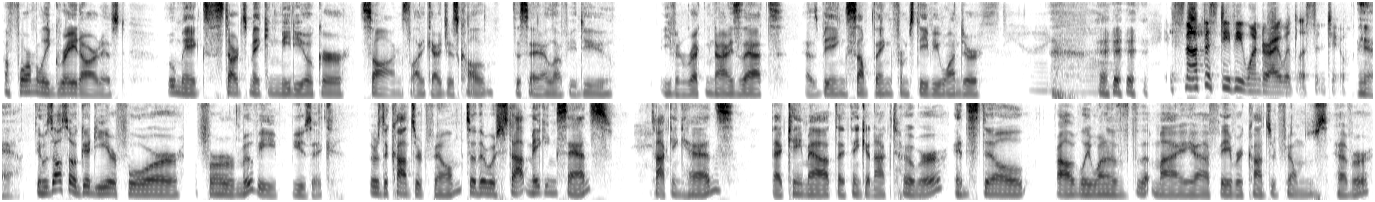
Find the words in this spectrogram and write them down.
a formerly great artist who makes starts making mediocre songs like I just called to say I love you. Do you even recognize that as being something from Stevie Wonder? It's not the Stevie Wonder I would listen to. Yeah. It was also a good year for for movie music. There was a concert film. So there was Stop Making Sense, Talking Heads. That came out, I think, in October. It's still probably one of the, my uh, favorite concert films ever.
